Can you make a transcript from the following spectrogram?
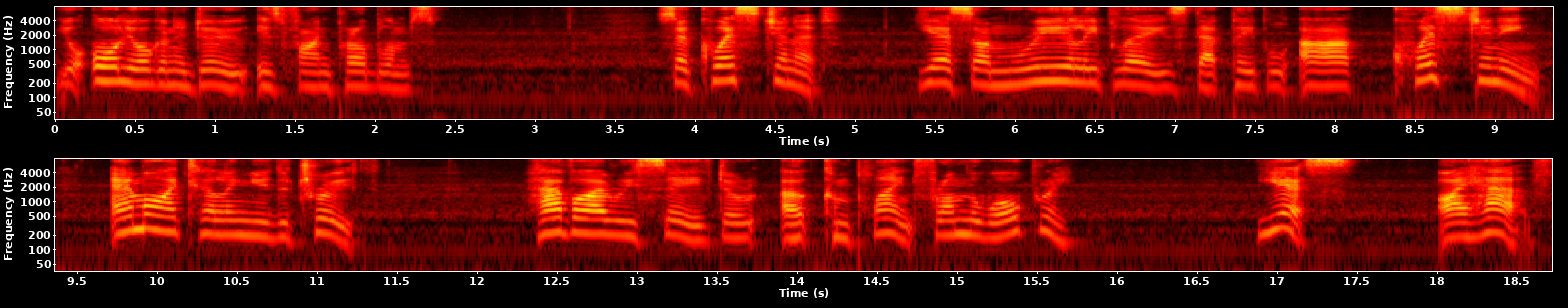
You're, all you're going to do is find problems. So question it. Yes, I'm really pleased that people are questioning Am I telling you the truth? Have I received a, a complaint from the Warlpiri? Yes, I have.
